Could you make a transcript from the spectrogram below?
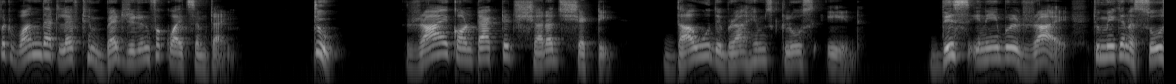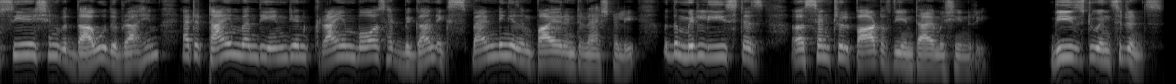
but one that left him bedridden for quite some time. 2. Rai contacted Sharad Shetty, Dawood Ibrahim's close aide. This enabled Rai to make an association with Dawood Ibrahim at a time when the Indian crime boss had begun expanding his empire internationally, with the Middle East as a central part of the entire machinery. These two incidents,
